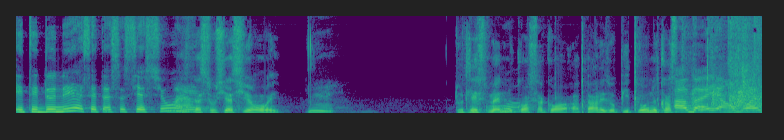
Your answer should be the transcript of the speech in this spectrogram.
étaient donnés à cette association. Et- L'association, oui. Eh oui. Toutes les semaines, nous consacrons, à part les hôpitaux, nous Ah consacrons. bah, il y a Ambroise.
